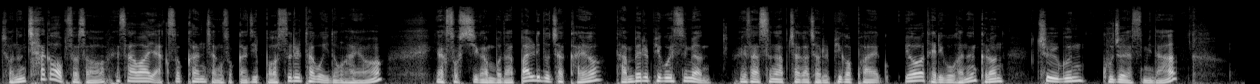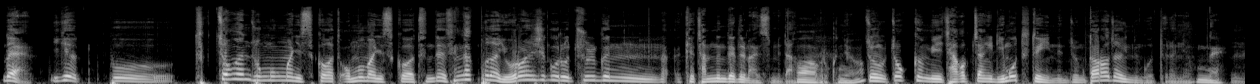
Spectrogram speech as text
저는 차가 없어서 회사와 약속한 장소까지 버스를 타고 이동하여 약속 시간보다 빨리 도착하여 담배를 피고 있으면 회사 승합차가 저를 픽업하여 데리고 가는 그런 출근 구조였습니다. 네. 이게 뭐 특정한 종목만 있을 것 같, 업무만 있을 것 같은데 생각보다 이런 식으로 출근 이렇게 잡는 데들 많습니다. 아, 그렇군요. 좀 조금 이 작업장이 리모트돼 있는 좀 떨어져 있는 곳들은요. 네. 음.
